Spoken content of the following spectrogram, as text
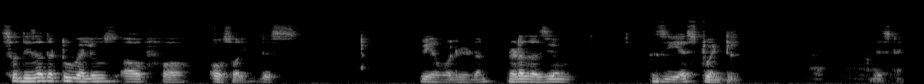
so these are the two values of uh, oh sorry this we have already done. Let us assume z as 20 this time.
